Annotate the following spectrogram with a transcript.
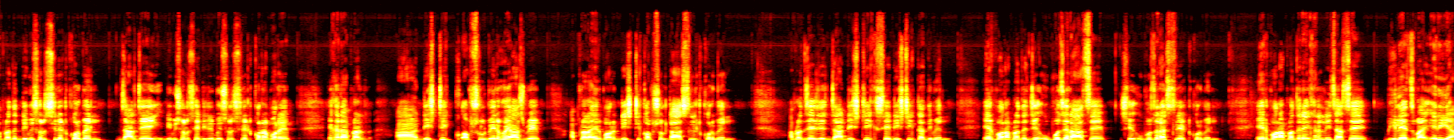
আপনাদের ডিভিশন সিলেক্ট করবেন। যার যেই ডিভিশন সেই ডিভিশন সিলেক্ট করার পরে এখানে আপনার ডিস্ট্রিক্ট অপশন বের হয়ে আসবে। আপনারা এরপর ডিস্ট্রিক্ট অপশনটা সিলেক্ট করবেন। আপনার যে যা ডিস্ট্রিক্ট সেই ডিস্ট্রিক্টটা দিবেন। এরপর আপনাদের যে উপজেলা আছে সেই উপজেলা সিলেক্ট করবেন। এরপর আপনাদের এখানে নিচে আছে ভিলেজ বা এরিয়া।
